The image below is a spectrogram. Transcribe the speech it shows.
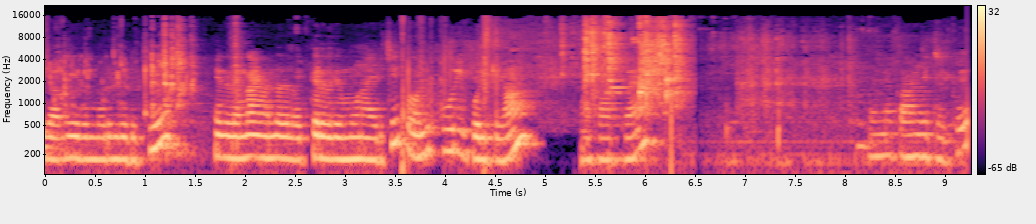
இது அப்படியே இது முடிஞ்சிடுச்சு. இது வெங்காயம் வந்து அதில் வைக்கிறதுக்கு மூணு ஆயிடுச்சு இப்போ வந்து பூரி பொரிக்கலாம். நான் பார்க்குறேன் எண்ணெய் காஞ்சிட்ருக்கு.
